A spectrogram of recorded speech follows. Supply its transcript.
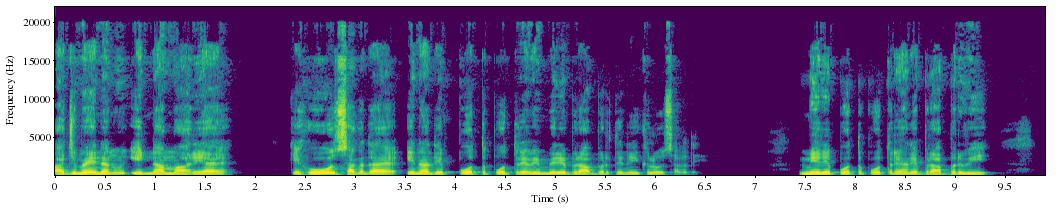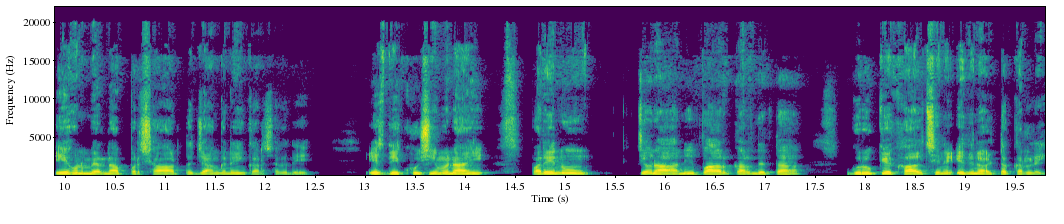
ਅੱਜ ਮੈਂ ਇਹਨਾਂ ਨੂੰ ਇੰਨਾ ਮਾਰਿਆ ਹੈ ਕਿ ਹੋ ਸਕਦਾ ਹੈ ਇਹਨਾਂ ਦੇ ਪੁੱਤ ਪੋਤਰੇ ਵੀ ਮੇਰੇ ਬਰਾਬਰ ਤੇ ਨਹੀਂ ਖਲੋ ਸਕਦੇ। ਮੇਰੇ ਪੁੱਤ ਪੋਤਰਿਆਂ ਦੇ ਬਰਾਬਰ ਵੀ ਇਹ ਹੁਣ ਮੇਰੇ ਨਾਲ ਪ੍ਰਸ਼ਾਰ ਪ੍ਰਸ਼ਾਰਤ ਜੰਗ ਨਹੀਂ ਕਰ ਸਕਦੇ। ਇਸ ਦੀ ਖੁਸ਼ੀ ਮਨਾਈ, ਪਰ ਇਹਨੂੰ ਝੁਨਾ ਨਹੀਂ ਪਾਰ ਕਰਨ ਦਿੱਤਾ। ਗੁਰੂ ਕੇ ਖਾਲਸੇ ਨੇ ਇਹਦੇ ਨਾਲ ਟੱਕਰ ਲਈ।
